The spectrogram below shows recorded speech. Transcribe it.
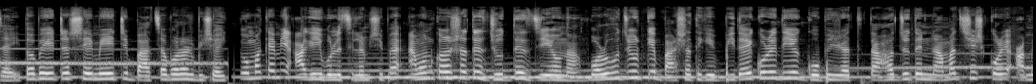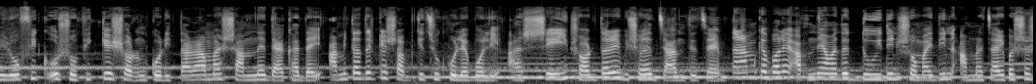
যাই। তবে এটা সে মেয়েটি বাচ্চা বলার বিষয়। তোমাকে আমি আগেই বলেছিলাম, শিফা, এমন কারোর সাথে যুদ্ধে যেও না। বড় হুজুরকে বাসা থেকে বিদায় করে দিয়ে গভীর রাতে তাহাজ্জুদের নামাজ শেষ করে আমি রফিক ও শফিককে স্মরণ করি। তারা আমার সামনে দেখা দেয়। আমি তাদেরকে সবকিছু খুলে বলি আর সেই সর্দারের বিষয়ে জানতে চাই। তারা আমাকে বলে, আপনি আমাদের দুই দিন সময় দিন, আমরা চারিপাশের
